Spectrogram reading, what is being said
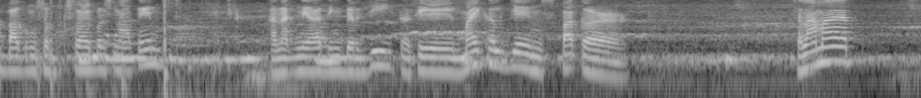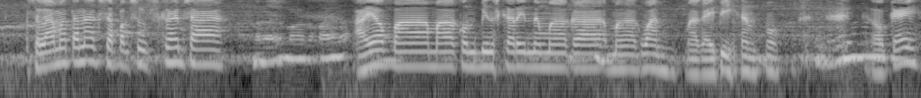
bagong subscribers natin. Anak ni ating Bergie, si Michael James Packer. Salamat. Salamat anak sa pag-subscribe sa Ayaw pa makakonvince ka rin ng mga ka, mga kwan, mga kaibigan mo. okay?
